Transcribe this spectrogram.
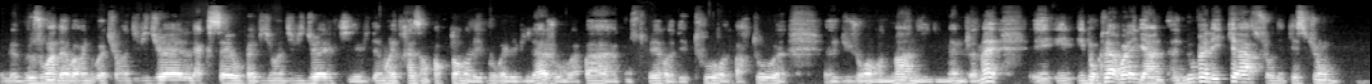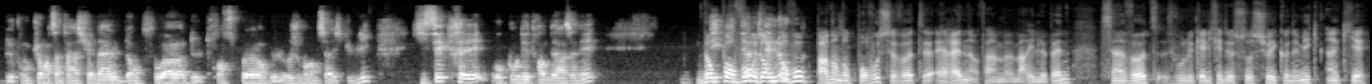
le, besoin d'avoir une voiture individuelle, l'accès au pavillon individuel, qui évidemment est très important dans les bourgs et les villages où on ne va pas construire des tours partout euh, du jour au lendemain, ni, même jamais. Et, donc là, voilà, il y a un, nouvel écart sur des questions de concurrence internationale, d'emploi, de transport, de logement, de services publics, qui s'est créé au cours des 30 dernières années. Donc pour vous, donc pour vous, pardon, donc pour vous, ce vote RN, enfin Marine Le Pen, c'est un vote, vous le qualifiez de socio-économique inquiet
